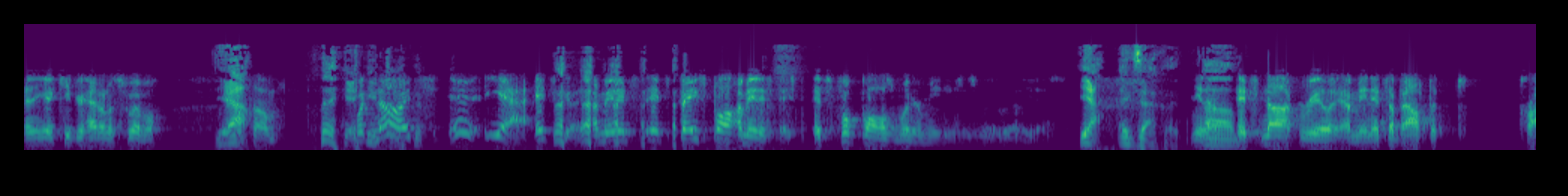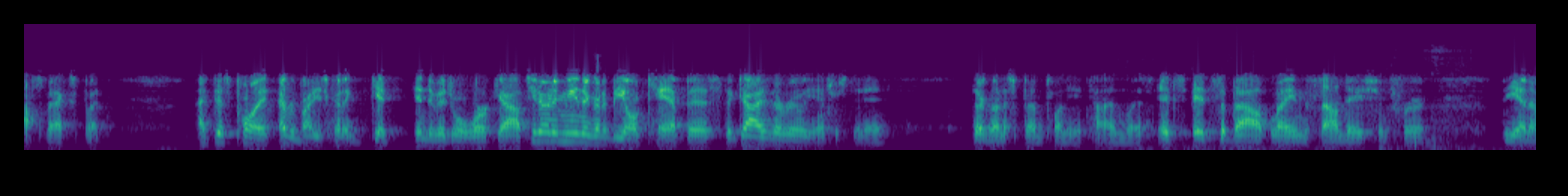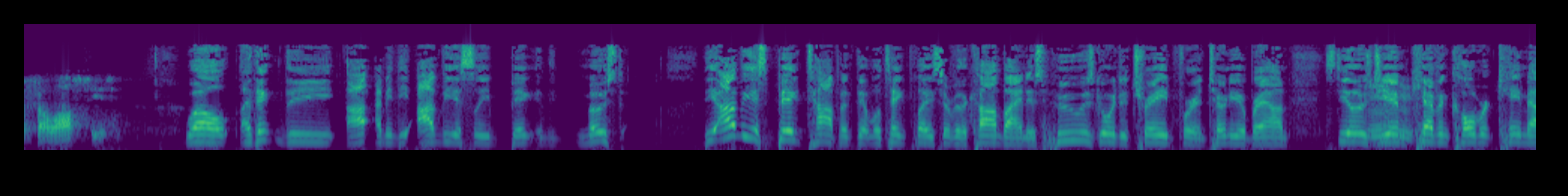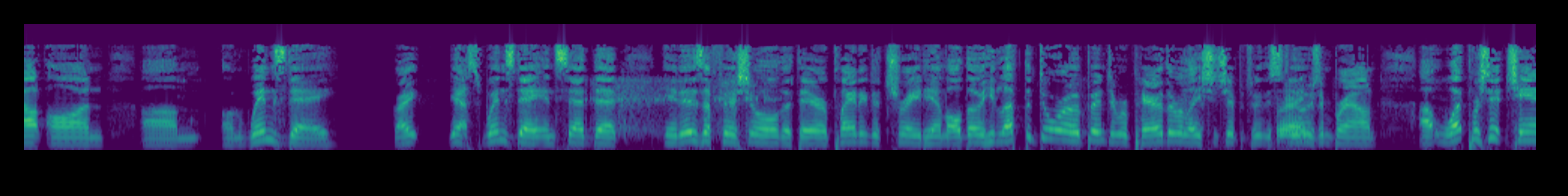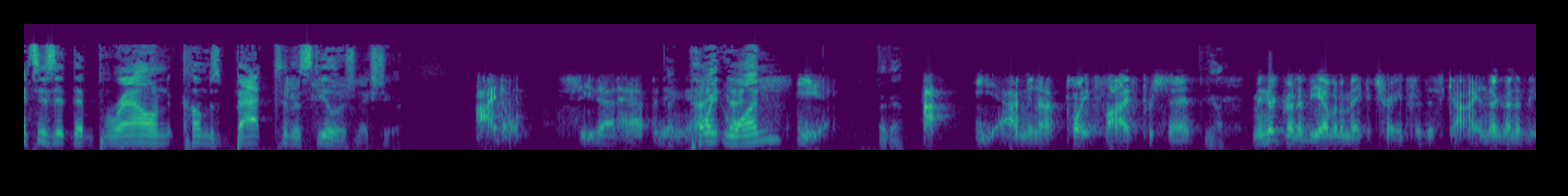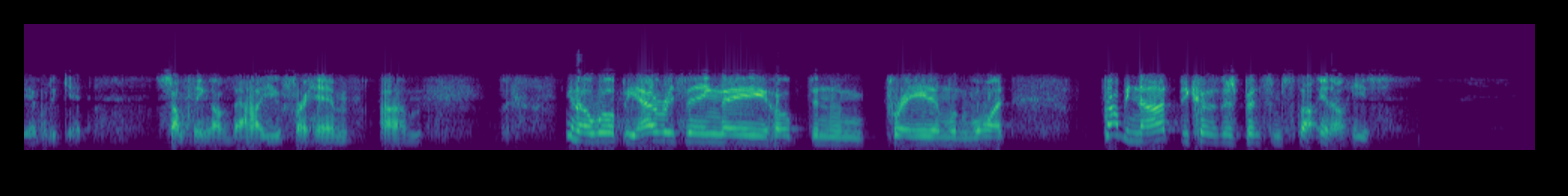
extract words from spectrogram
And you got to keep your head on a swivel. Yeah. Um, but no, it's it, yeah, it's good. I mean, it's it's baseball. I mean, it's baseball. it's football's winter meetings is what it really is. yeah, exactly. You know, Um, it's not really. I mean, it's about the prospects, but at this point, everybody's going to get individual workouts. You know what I mean? They're going to be on campus. The guys they're really interested in, they're going to spend plenty of time with. It's it's about laying the foundation for the NFL off season. well, I think the, uh, I mean, the obviously big, the most, the obvious big topic that will take place over the combine is who is going to trade for Antonio Brown. Steelers GM Mm-hmm. Kevin Colbert came out on, um, on Wednesday, right? Yes, Wednesday and said that it is official that they're planning to trade him, although he left the door open to repair the relationship between the Steelers Right. and Brown. Uh, what percent chance is it that Brown comes back to the Steelers next year? I don't see that happening. Like point I- one? Yeah. Okay. I, yeah, I mean, uh, 0.5 percent. Yeah. I mean, they're going to be able to make a trade for this guy, and they're going to be able to get something of value for him. Um, you know, will it be everything they hoped and prayed and would want? Probably not, because there's been some stuff. You know, he's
